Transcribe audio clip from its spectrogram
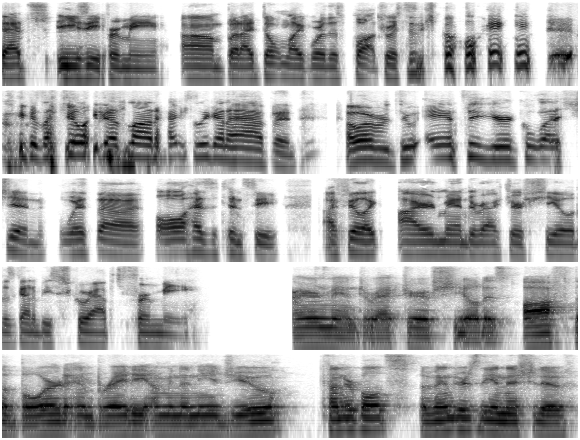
That's easy for me, um, but I don't like where this plot twist is going because I feel like that's not actually going to happen. However, to answer your question with uh, all hesitancy, I feel like Iron Man director Shield is going to be scrapped for me. Iron Man director of Shield is off the board, and Brady, I'm going to need you. Thunderbolts, Avengers: The Initiative,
